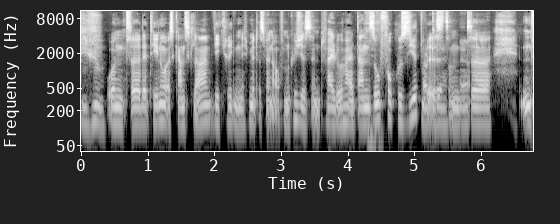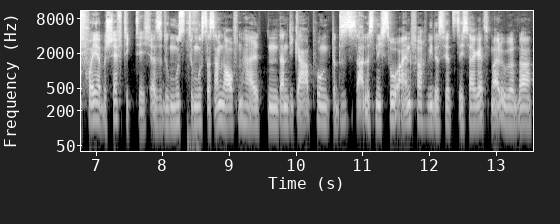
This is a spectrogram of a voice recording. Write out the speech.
Mhm. Und äh, der Tenor ist ganz klar, wir kriegen nicht mit, dass wir in der offenen Küche sind, weil du halt dann so fokussiert bist okay, und ja. äh, ein Feuer beschäftigt dich. Also du musst, du musst das am Laufen halten, dann die Garpunkte, das ist alles nicht so einfach, wie das jetzt, ich sage jetzt mal, über da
